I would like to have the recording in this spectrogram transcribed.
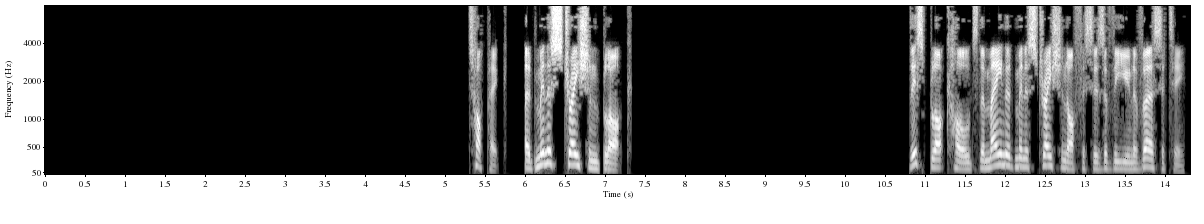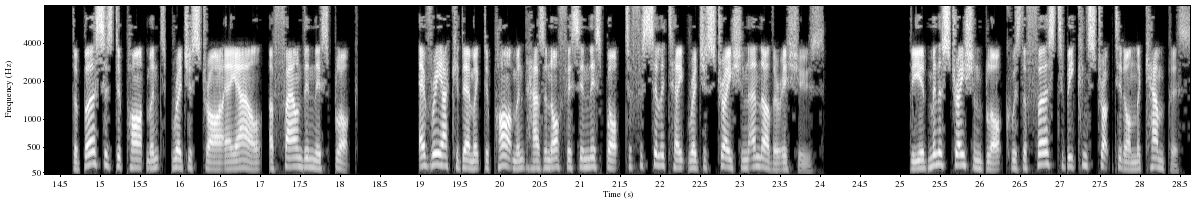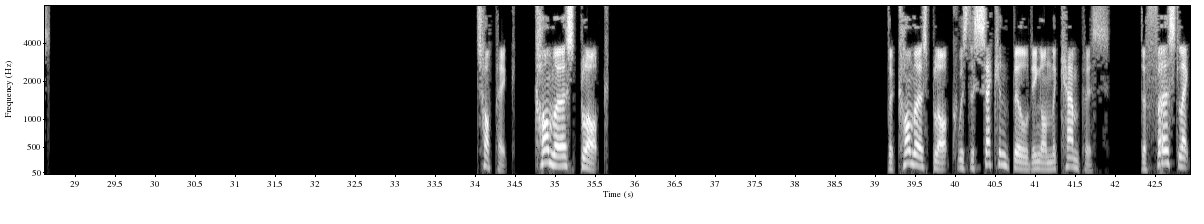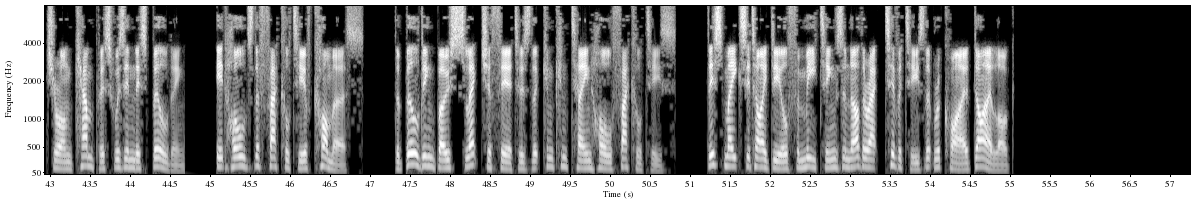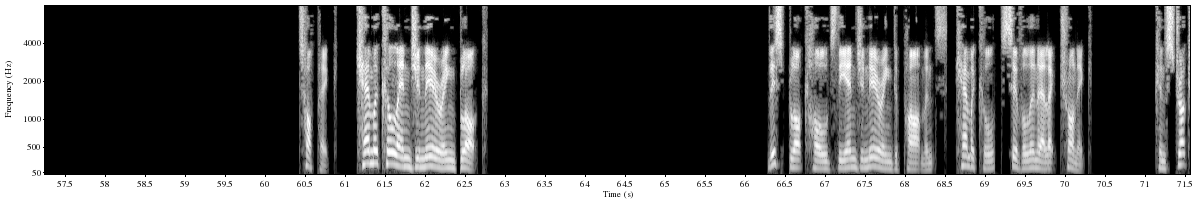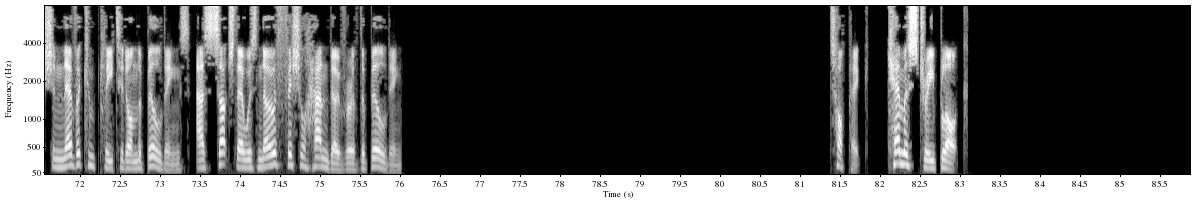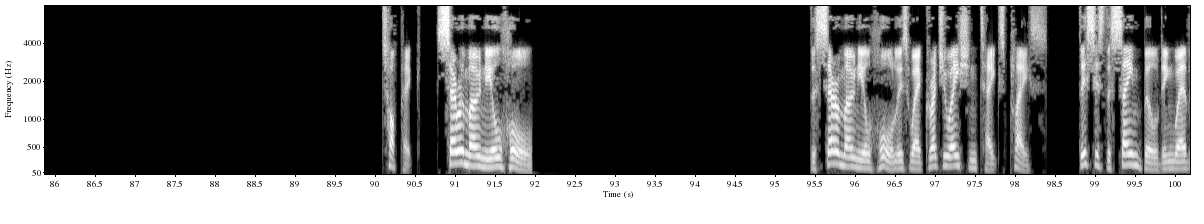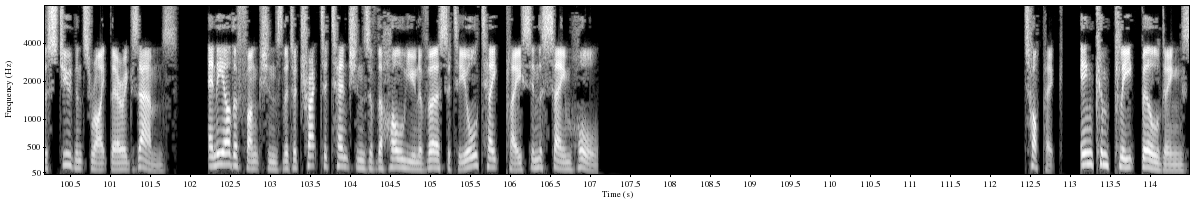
Topic: Administration block. This block holds the main administration offices of the university. The Bursars Department, Registrar AL, are found in this block. Every academic department has an office in this block to facilitate registration and other issues. The administration block was the first to be constructed on the campus. Topic: Commerce block The Commerce Block was the second building on the campus. The first lecture on campus was in this building. It holds the Faculty of Commerce. The building boasts lecture theaters that can contain whole faculties. This makes it ideal for meetings and other activities that require dialogue. Chemical Engineering Block. This block holds the engineering departments, chemical, civil and electronic. Construction never completed on the buildings, as such there was no official handover of the building. Chemistry block. Ceremonial Hall. The ceremonial hall is where graduation takes place. This is the same building where the students write their exams. Any other functions that attract attentions of the whole university all take place in the same hall. Incomplete buildings.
